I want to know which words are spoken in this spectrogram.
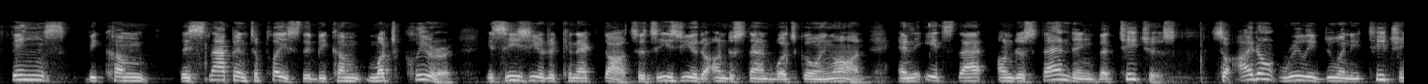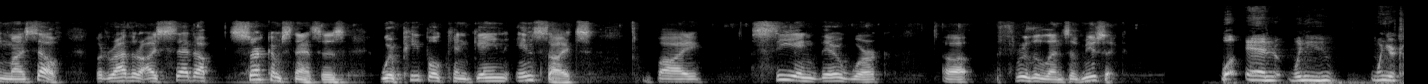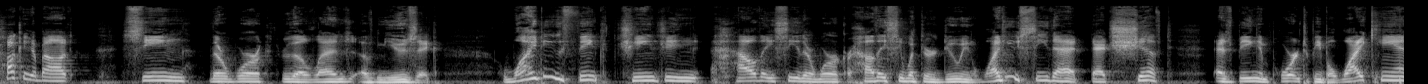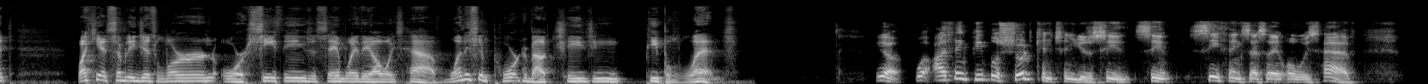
things become they snap into place. They become much clearer. It's easier to connect dots. It's easier to understand what's going on. And it's that understanding that teaches. So I don't really do any teaching myself, but rather I set up circumstances where people can gain insights by seeing their work uh, through the lens of music. Well, and when you when you're talking about seeing their work through the lens of music. Why do you think changing how they see their work or how they see what they're doing, why do you see that that shift as being important to people? Why can't why can't somebody just learn or see things the same way they always have? What is important about changing people's lens? Yeah, well, I think people should continue to see see see things as they always have.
